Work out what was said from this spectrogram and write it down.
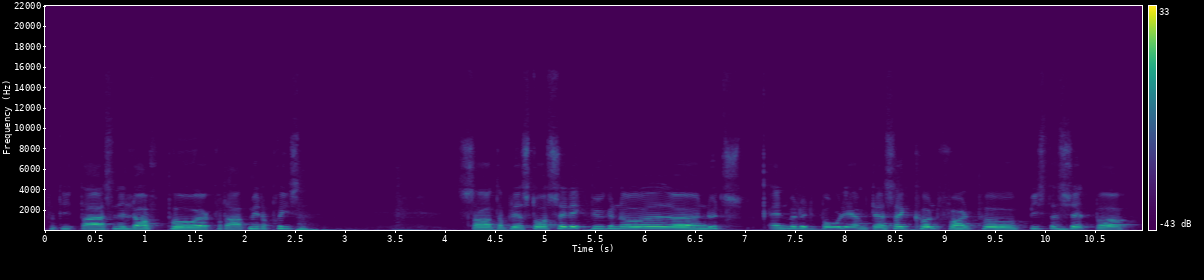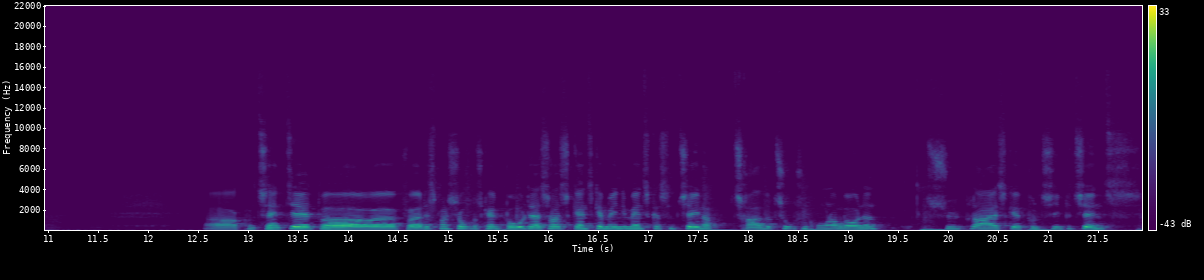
fordi der er sådan et loft på øh, kvadratmeterprisen. Så der bliver stort set ikke bygget noget øh, nyt almennyttige boliger, men det er så ikke kun folk på bistandshjælp og, og kontanthjælp og øh, førtidspension, der skal have en bolig. Der er så også ganske almindelige mennesker, som tjener 30.000 kroner om måneden. Sygeplejerske, politibetjent,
